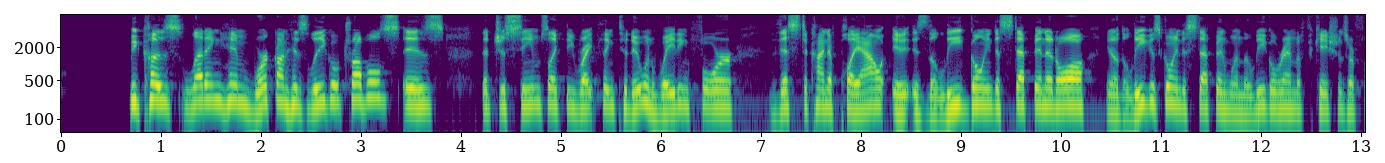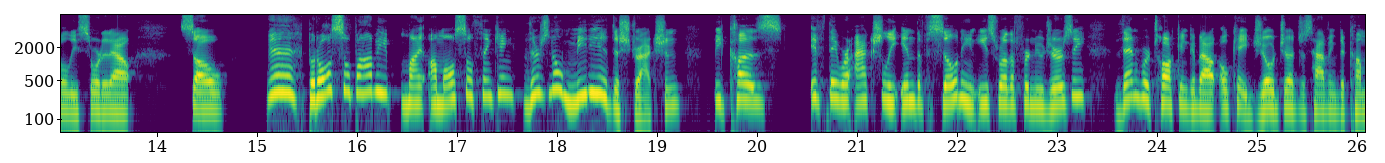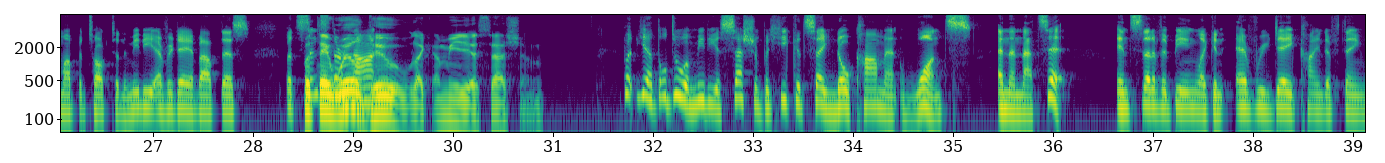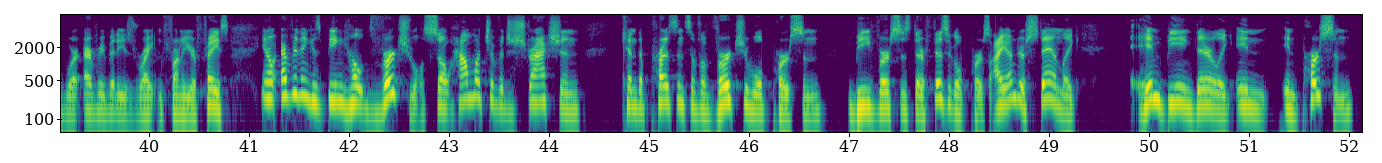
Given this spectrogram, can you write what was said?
because letting him work on his legal troubles is that just seems like the right thing to do and waiting for this to kind of play out is the league going to step in at all you know the league is going to step in when the legal ramifications are fully sorted out so yeah but also bobby my i'm also thinking there's no media distraction because if they were actually in the facility in East Rutherford, New Jersey, then we're talking about okay, Joe Judge is having to come up and talk to the media every day about this. But but they will not, do like a media session. But yeah, they'll do a media session, but he could say no comment once and then that's it. Instead of it being like an everyday kind of thing where everybody's right in front of your face, you know, everything is being held virtual. So, how much of a distraction can the presence of a virtual person be versus their physical person? I understand, like, him being there, like, in in person,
